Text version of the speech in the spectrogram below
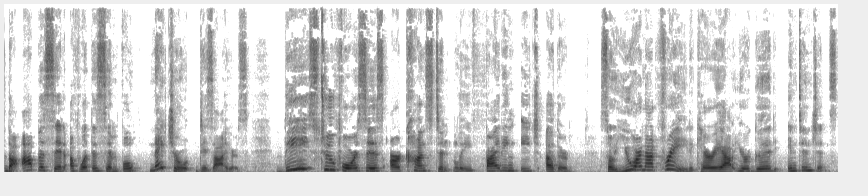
the opposite of what the sinful nature desires. These two forces are constantly fighting each other, so you are not free to carry out your good intentions.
